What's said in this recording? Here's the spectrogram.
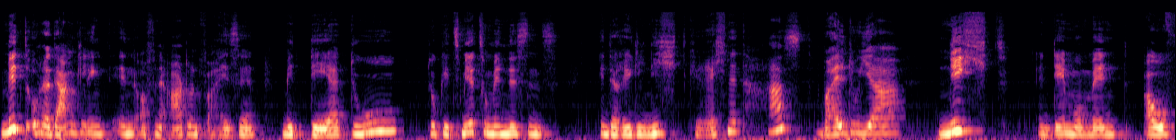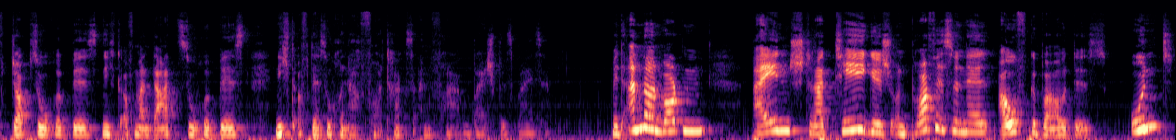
mit oder dank LinkedIn auf eine Art und Weise, mit der du, so geht's mir zumindest, in der Regel nicht gerechnet hast, weil du ja nicht in dem Moment auf Jobsuche bist, nicht auf Mandatssuche bist, nicht auf der Suche nach Vortragsanfragen beispielsweise. Mit anderen Worten, ein strategisch und professionell aufgebautes und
